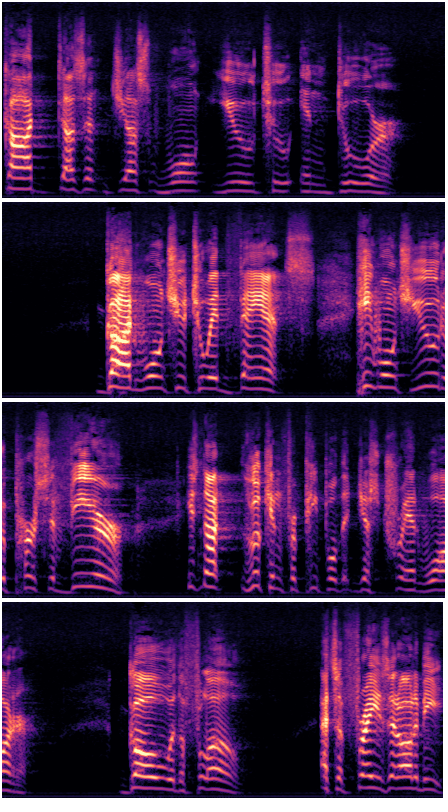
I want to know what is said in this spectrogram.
God doesn't just want you to endure. God wants you to advance. He wants you to persevere. He's not looking for people that just tread water. Go with the flow. That's a phrase that ought to be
